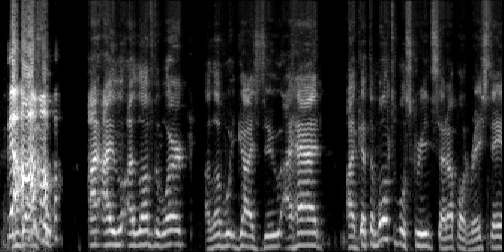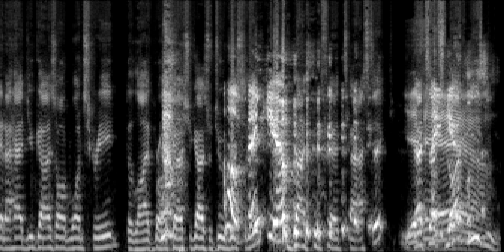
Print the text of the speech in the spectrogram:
Yeah, guys I'm- look- I, I I love the work. I love what you guys do. I had I got the multiple screens set up on race day, and I had you guys on one screen, the live broadcast you guys were doing. Oh, yesterday. thank you. You guys did fantastic. Yeah. That's, that's Yeah. not easy.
